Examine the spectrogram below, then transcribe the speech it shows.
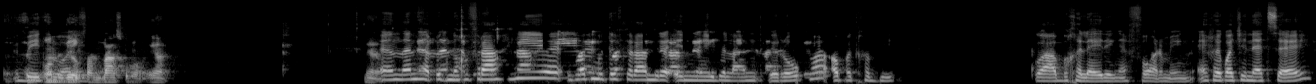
een Beter onderdeel worden. van basketbal? Ja. ja. En dan heb ik nog een vraag hier. Wat moet er veranderen in Nederland, Europa op het gebied qua begeleiding en vorming? Eigenlijk wat je net zei.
